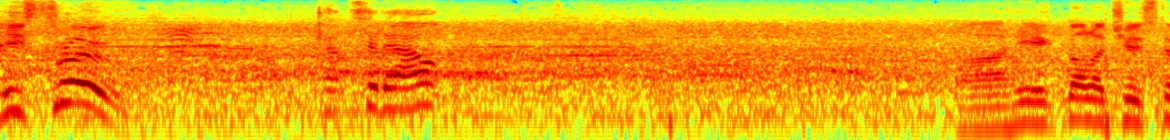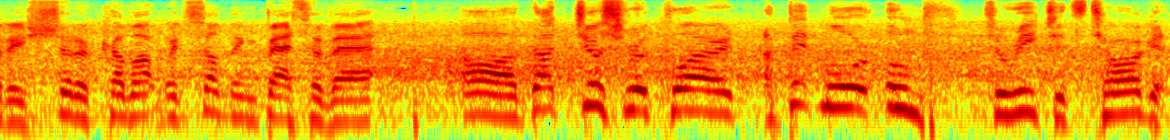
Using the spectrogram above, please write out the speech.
He's through. Cuts it out. Uh, he acknowledges that he should have come up with something better there. Oh, that just required a bit more oomph to reach its target.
